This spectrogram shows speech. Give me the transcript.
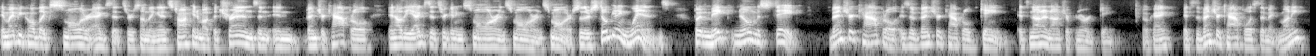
it might be called like smaller exits or something. And it's talking about the trends in, in venture capital and how the exits are getting smaller and smaller and smaller. So they're still getting wins, but make no mistake, venture capital is a venture capital game. It's not an entrepreneur game. Okay, it's the venture capitalists that make money,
